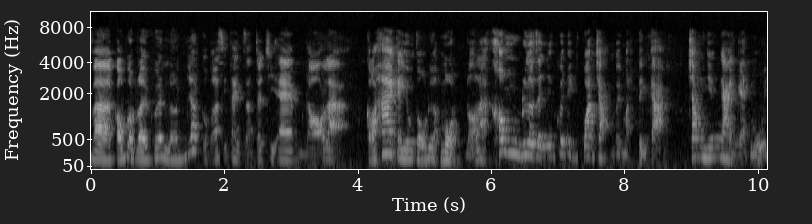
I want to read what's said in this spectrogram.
và có một lời khuyên lớn nhất của bác sĩ Thành dành cho chị em đó là có hai cái yếu tố được. Một, đó là không đưa ra những quyết định quan trọng về mặt tình cảm trong những ngày nghẹt mũi.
